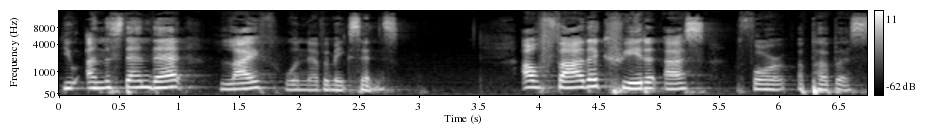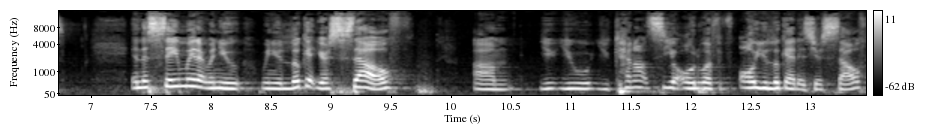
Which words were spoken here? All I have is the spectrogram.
you understand that, life will never make sense. Our Father created us for a purpose. In the same way that when you, when you look at yourself, um, you, you, you cannot see your own worth if all you look at is yourself.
